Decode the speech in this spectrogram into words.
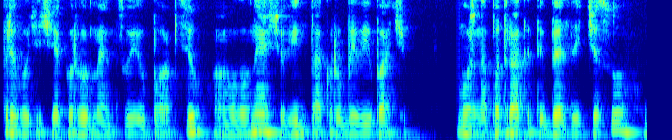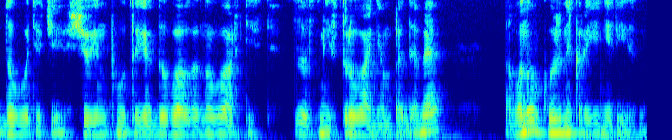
приводячи як аргумент свою бабцю, а головне, що він так робив і бачив. Можна потратити безліч часу, доводячи, що він путає добавлену вартість з адмініструванням ПДВ, а воно в кожній країні різне.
